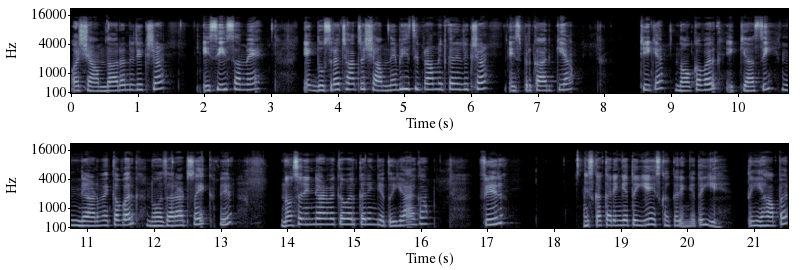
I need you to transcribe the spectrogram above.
और श्याम द्वारा निरीक्षण, इसी समय एक दूसरा छात्र श्याम ने भी इसी पिरामिड का निरीक्षण, इस प्रकार किया। ठीक है, नौ का वर्ग, इक्यासी, निन्यानवे का वर्ग, नौ हज़ार आठ सौ एक, फिर नौ सौ निन्यानवे का वर्ग करेंगे तो ये आएगा। फिर इसका करेंगे तो ये, इसका करेंगे तो ये। तो यहाँ पर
